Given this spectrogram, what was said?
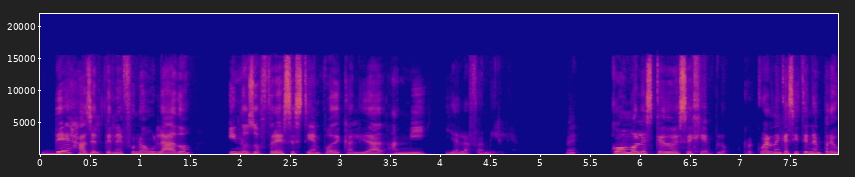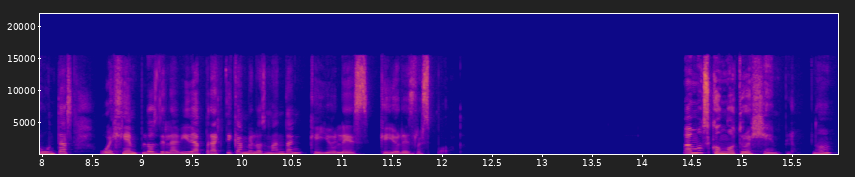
dejas el teléfono a un lado y nos ofreces tiempo de calidad a mí y a la familia. ¿Cómo les quedó ese ejemplo? Recuerden que si tienen preguntas o ejemplos de la vida práctica, me los mandan que yo les, que yo les respondo. Vamos con otro ejemplo, ¿no?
